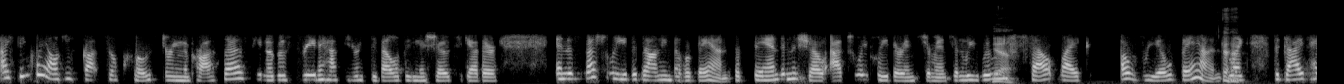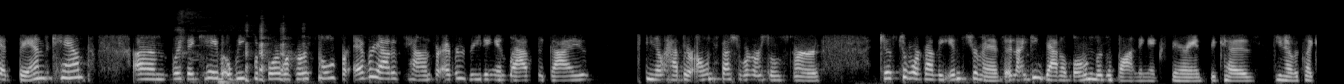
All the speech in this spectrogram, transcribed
I think we all just got so close during the process, you know, those three and a half years developing the show together, and especially the Donny Nova band. The band in the show actually played their instruments, and we really yeah. felt like a real band. like the guys had band camp um, where they came a week before rehearsal for every out of town, for every reading and lab. The guys, you know, had their own special rehearsals for just to work on the instruments. And I think that alone was a bonding experience because, you know, it's like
